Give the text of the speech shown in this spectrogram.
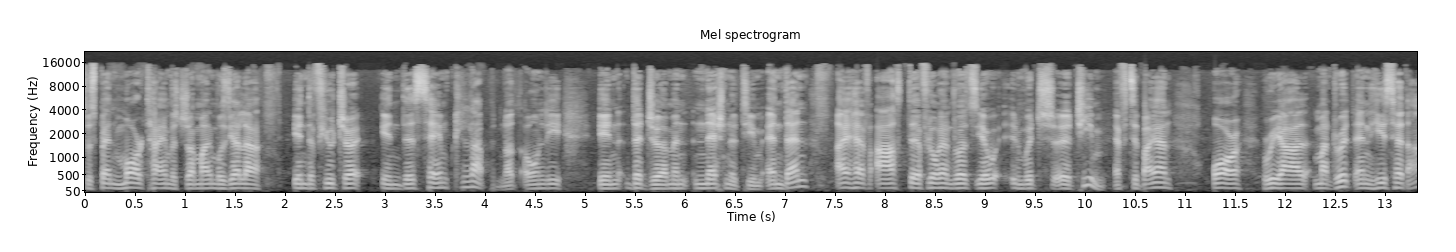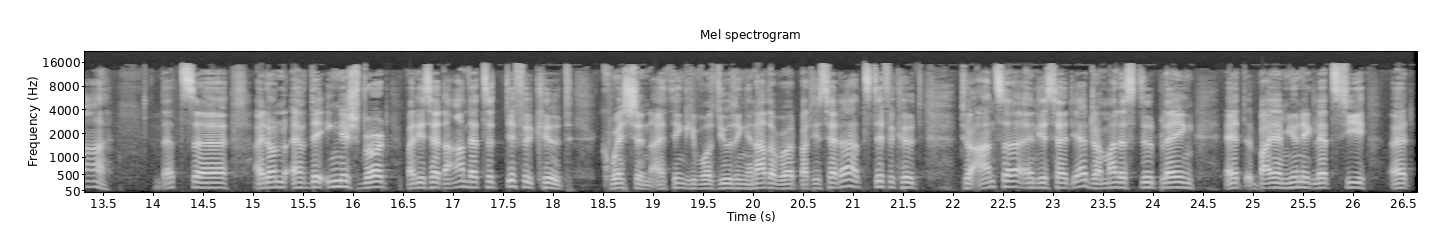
to spend more time with Jamal Musiala in the future in the same club, not only in the German national team. And then I have asked uh, Florian Wirtz in which uh, team, FC Bayern or Real Madrid, and he said, ah, that's uh, I don't have the English word, but he said, ah, that's a difficult question. I think he was using another word, but he said, ah, it's difficult to answer. And he said, yeah, Jamal is still playing at Bayern Munich. Let's see. At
